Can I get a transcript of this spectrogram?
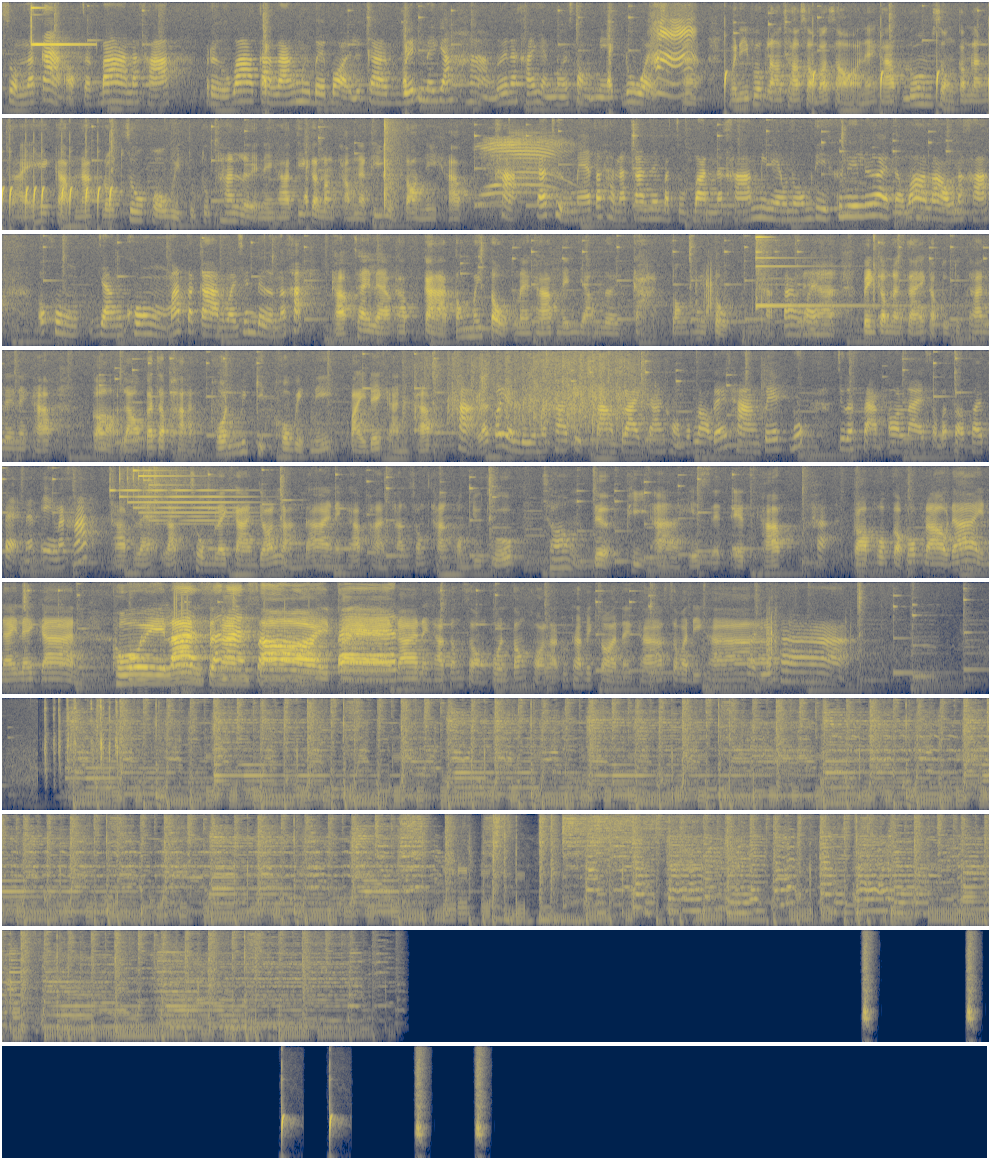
สวมหน้ากากออกจากบ้านนะคะ หรือว่าการล้างมือบ่อยๆ หรือการเว้นระยะห่างด้วยนะคะ อย่างน้อย 2 เมตรด้วยครับวันนี้พวกเราชาวสบสนะครับ ร่วมส่งกำลังใจให้กับนักรบสู้โควิดทุก ๆ ท่านเลยนะครับ ที่กำลังทำหน้าที่อยู่ตอนนี้ครับ ค่ะ และถึงแม้สถานการณ์ในปัจจุบันนะคะ มีแนวโน้มดีขึ้นเรื่อยๆ แต่ว่าเรานะคะก็คงยังคงมาตรการไว้เช่นเดิมนะคะครับใช่แล้วครับกาดต้องไม่ตกนะครับ เน้นย้ำเลยกาดต้องไม่ตกค่ะตั้งไว้นะค่ะ ฮะเป็นกำลังใจให้กับทุกๆท่านด้วยนะครับ ก็เราก็จะผ่านพ้นวิกฤตโควิดนี้ไปด้วยกันครับ ค่ะ แล้วก็อย่าลืมนะคะ ติดตามรายการของพวกเราได้ทาง Facebook จุลสามออนไลน์สบสซอยแปดนั่นเองนะคะ ครับและรับชมรายการย้อนหลังได้นะครับ ผ่านทางช่องทางของ YouTube ช่อง The PR HSS ครับ ค่ะ ก็พบกับพวกเราได้ในรายการ คุยลั่นสนันซอยแปดได้นะครับ ทั้งสองคนต้องขอลาทุกท่านไปก่อนนะครับ สวัสดีครับ สวัสดีค่ะ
